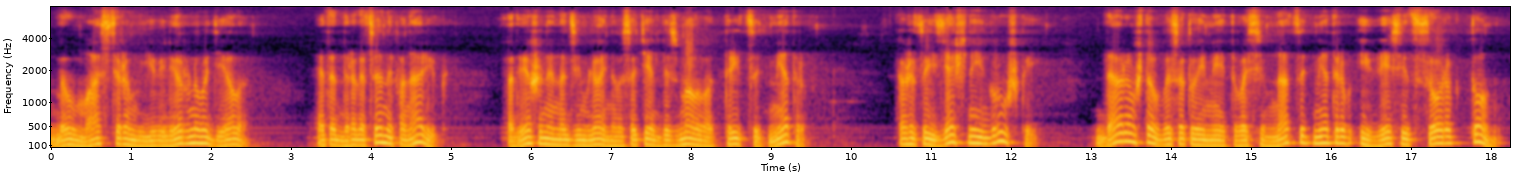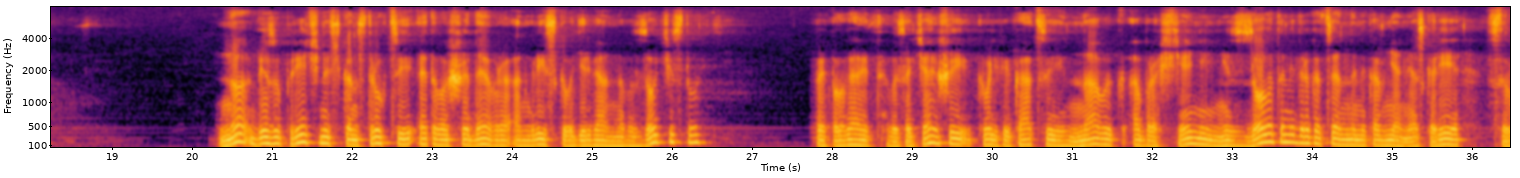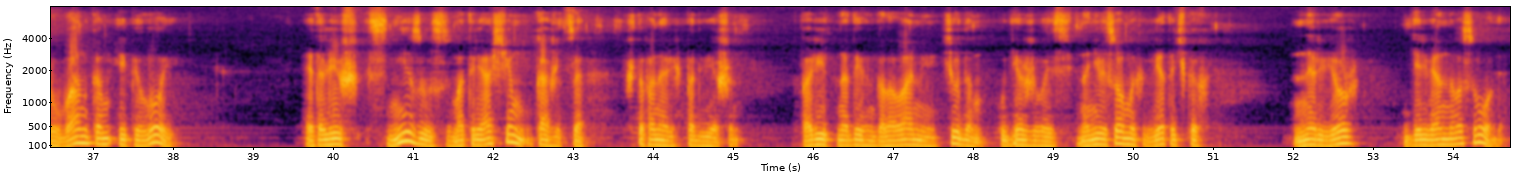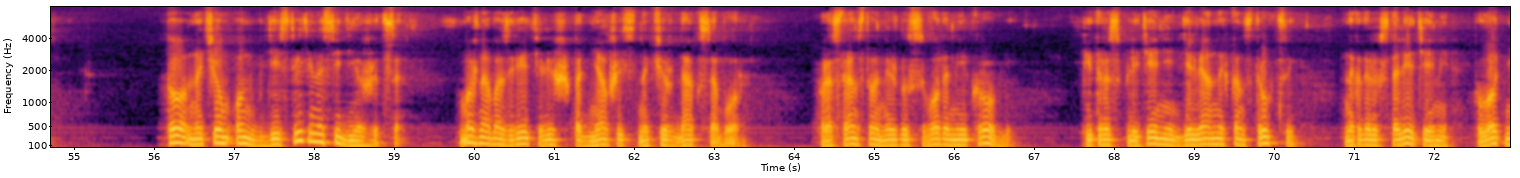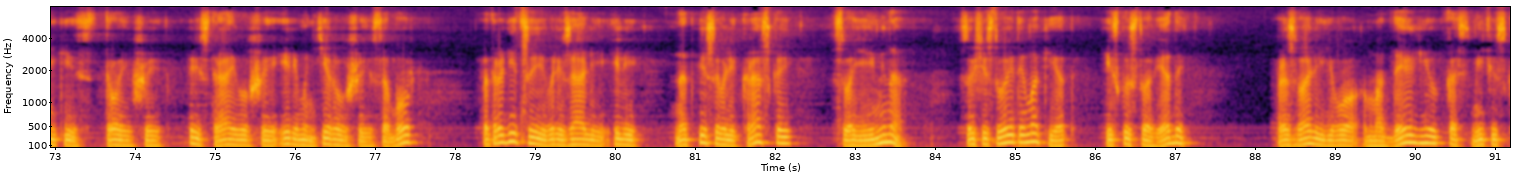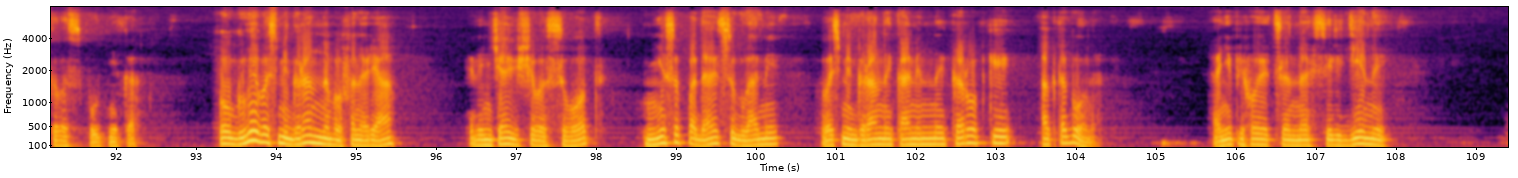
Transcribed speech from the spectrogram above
был мастером ювелирного дела. Этот драгоценный фонарик, подвешенный над землей на высоте без малого 30 метров, кажется изящной игрушкой, даром что в высоту имеет 18 метров и весит 40 тонн. Но безупречность конструкции этого шедевра английского деревянного зодчества предполагает высочайшей квалификации навык обращения не с золотыми драгоценными камнями, а скорее с рубанком и пилой. Это лишь снизу смотрящим кажется, что фонарь подвешен парит над их головами, чудом удерживаясь на невесомых веточках нервёр деревянного свода. То, на чем он в действительности держится, можно обозреть, лишь поднявшись на чердак собора. Пространство между сводами и кровлей, хитросплетение деревянных конструкций, на которых столетиями плотники, строившие перестраивавшие и ремонтировавшие собор, по традиции вырезали или надписывали краской свои имена. Существует и макет. Искусствоведы прозвали его моделью космического спутника. Углы восьмигранного фонаря, венчающего свод, не совпадают с углами восьмигранной каменной коробки октагона. Они приходятся на середины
